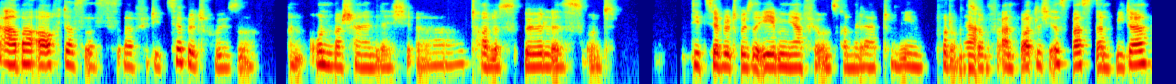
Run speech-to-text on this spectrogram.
Aber auch, dass es äh, für die Zirbeldrüse ein unwahrscheinlich äh, tolles Öl ist und die Zirbeldrüse eben ja für unsere Melatoninproduktion ja. verantwortlich ist, was dann wieder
